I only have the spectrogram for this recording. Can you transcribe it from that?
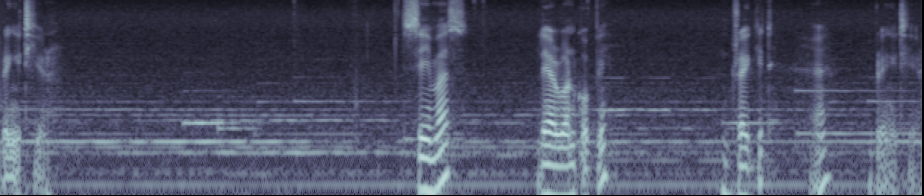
bring it here same as layer 1 copy. Drag it and bring it here.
